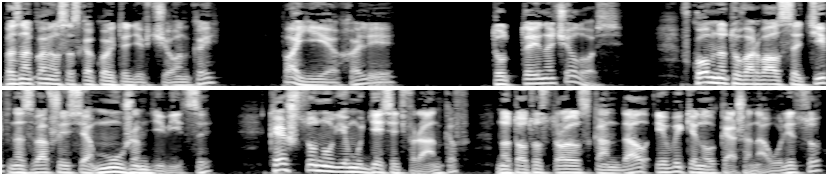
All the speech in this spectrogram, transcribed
познакомился с какой-то девчонкой. Поехали. Тут-то и началось. В комнату ворвался тип, назвавшийся мужем девицы. Кэш сунул ему 10 франков, но тот устроил скандал и выкинул Кэша на улицу.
